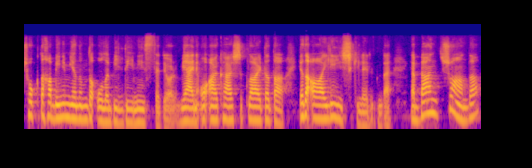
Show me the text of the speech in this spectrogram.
Çok daha benim yanımda olabildiğini hissediyorum. Yani o arkadaşlıklarda da ya da aile ilişkilerinde. Ya ben şu anda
